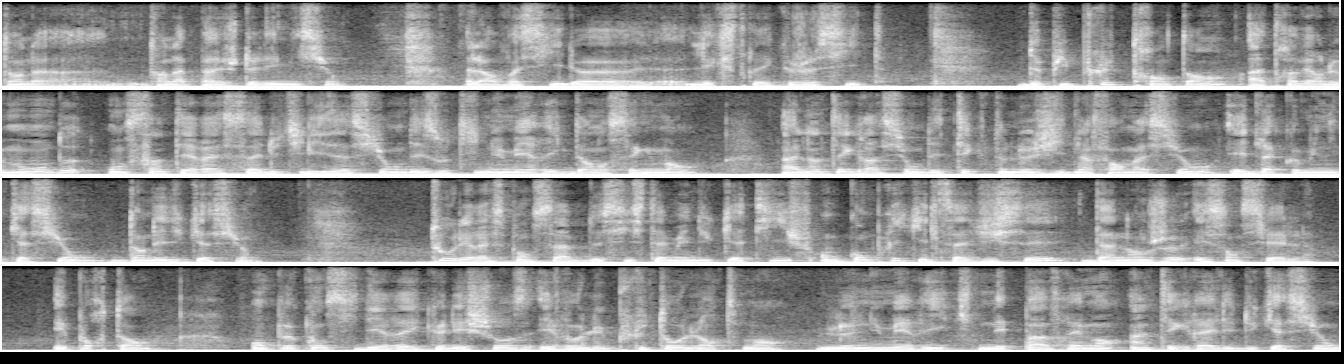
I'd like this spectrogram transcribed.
dans, la, page de l'émission. Alors voici l'extrait le, que je cite. Depuis plus de 30 ans, à travers le monde, on s'intéresse à l'utilisation des outils numériques dans l'enseignement, à l'intégration des technologies de l'information et de la communication dans l'éducation. Tous les responsables de systèmes éducatifs ont compris qu'il s'agissait d'un enjeu essentiel. Et pourtant, on peut considérer que les choses évoluent plutôt lentement. Le numérique n'est pas vraiment intégré à l'éducation,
